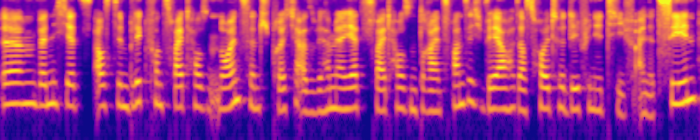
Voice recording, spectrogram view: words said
ähm, wenn ich jetzt aus dem Blick von 2019 spreche, also wir haben ja jetzt 2023, wäre das heute definitiv eine 10,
